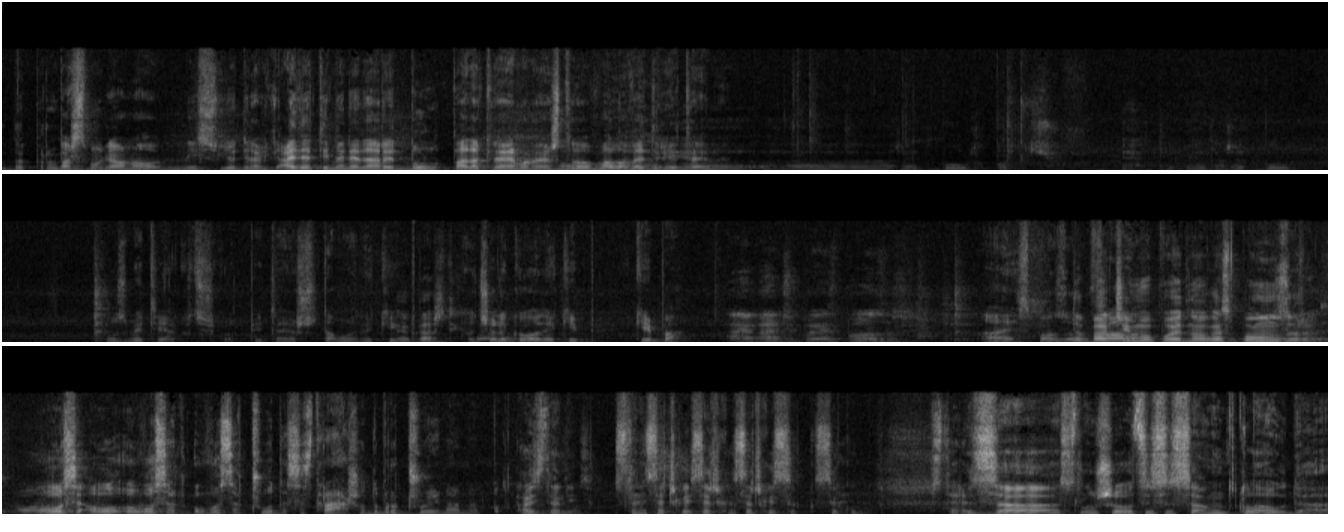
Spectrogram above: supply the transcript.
da promijenimo. Baš smo ga ono, nisu ljudi navikli. Ajde ti mene da Red Bull, pa da krenemo na nešto malo Ovaj, vedrije e, teme. e, Red Bull, hoću. Evo, tebi jedan Red Bull. Uzmi ti ako ćeš kod pita još tamo od ekipe. E, baš ti Hoće li hvala. ko od ekipe? Ekipa? Aj, bači pa je sponsor. Aj, sponsor. Da bačimo po jednog sponzora. Ovo, se, ovo, ovo, sa, ovo sam čuo da se strašno dobro čuje na, na podcastu. Ajde, stani. Stani, sečkaj, sečkaj, sečkaj sek- sekund. Za slušalce sa Soundclouda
